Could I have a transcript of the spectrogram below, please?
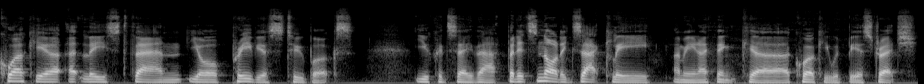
quirkier at least than your previous two books. You could say that, but it's not exactly. I mean, I think uh, quirky would be a stretch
